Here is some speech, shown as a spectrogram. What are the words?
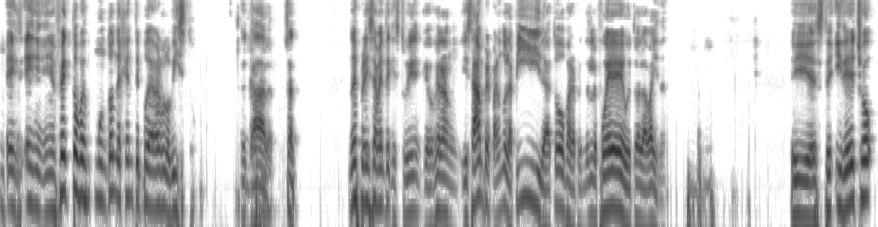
En, en- en efecto, pues un montón de gente puede haberlo visto. El cadáver. O sea, no es precisamente que estuvieran, que y estaban preparando la pira, todo para prenderle fuego y toda la vaina. Y este, y de hecho,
